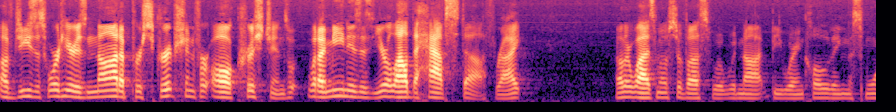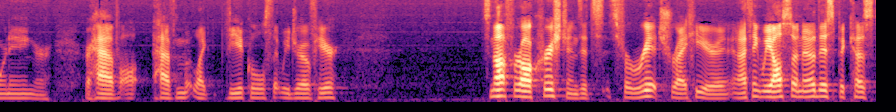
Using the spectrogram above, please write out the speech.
of Jesus' word here is not a prescription for all Christians. What I mean is, is you're allowed to have stuff, right? Otherwise, most of us would, not be wearing clothing this morning or, or have, uh, have like vehicles that we drove here. It's not for all Christians, it's, it's for rich right here. And I think we also know this because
